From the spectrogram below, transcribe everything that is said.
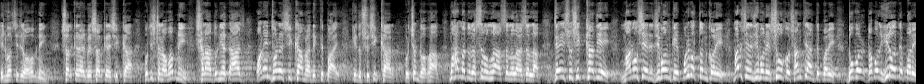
ইউনিভার্সিটির অভাব নেই। সরকারি আর বেসরকারি শিক্ষা প্রতিষ্ঠানের অভাব নেই। সারা দুনিয়াতে আজ অনেক ধরনের শিক্ষা আমরা দেখতে পাই, কিন্তু সুশিক্ষার প্রচণ্ড অভাব। মোহাম্মদ রসুল্লাহ সাল্লাম যে সুশিক্ষা দিয়ে মানুষের জীবনকে পরিবর্তন করে, মানুষের জীবনে সুখ ও শান্তি আনতে পারে, ডবল ডবল হিরো হতে পারে,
